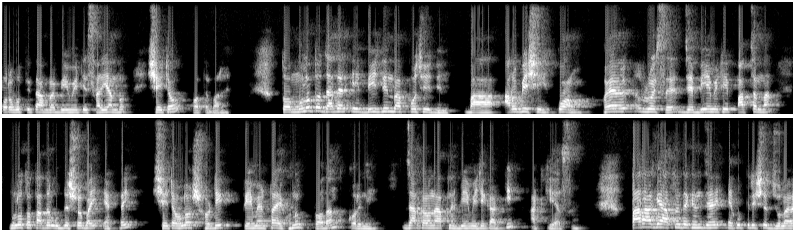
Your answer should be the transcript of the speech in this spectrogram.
পরবর্তীতে আমরা বিএমইটি সারিয়ে আনব, সেটাও হতে পারে। তো মূলত যাদের এই বিশ দিন বা পঁচিশ দিন বা আরও বেশি কম হয়ে রয়েছে যে বিএমইটি পাচ্ছেন না, মূলত তাদের উদ্দেশ্য ভাই একটাই, সেটা হলো সঠিক পেমেন্টটা এখনও প্রদান করেনি, যার কারণে আপনার বিএমইটি কার্ডটি আটকে আছে। তার আগে আপনি দেখেন যে একত্রিশে জুলাই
